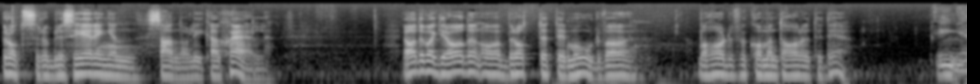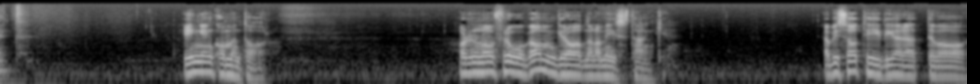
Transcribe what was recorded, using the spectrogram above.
brottsrubriceringen sannolika skäl. Ja, det var graden och brottet är mord. Vad, vad har du för kommentarer till det? Inget. Ingen kommentar. Har du någon fråga om graden av misstanke? Ja, vi sa tidigare att det var,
